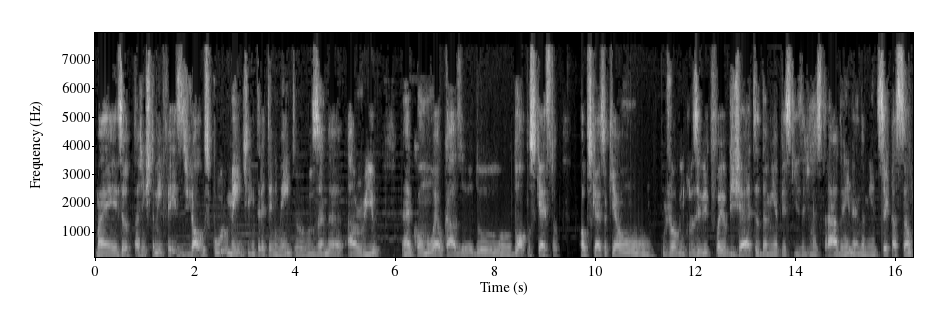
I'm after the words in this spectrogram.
Mas eu, a gente também fez jogos puramente entretenimento usando a Unreal, né, como é o caso do, do Opus Castle. Opus Castle que é um, um jogo, inclusive, que foi objeto da minha pesquisa de mestrado, aí, né, da minha dissertação.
